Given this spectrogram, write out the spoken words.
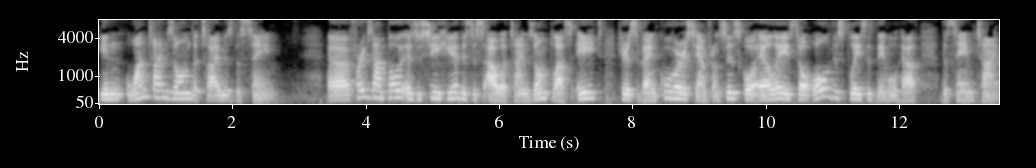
In one time zone, the time is the same. Uh, for example, as you see here, this is our time zone, plus 8. Here's Vancouver, San Francisco, LA. So all these places, they will have the same time.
